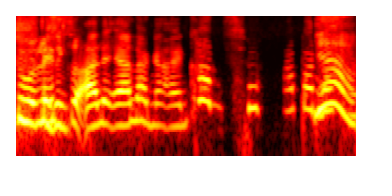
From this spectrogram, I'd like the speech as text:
Du lädst sind- so alle Erlange ein. Kommt, ab an Ja.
